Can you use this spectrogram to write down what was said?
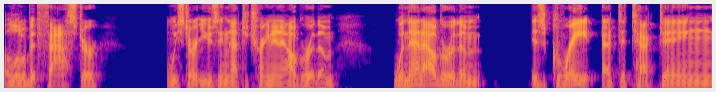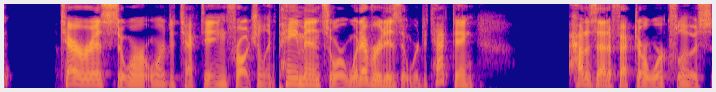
a little bit faster. We start using that to train an algorithm. When that algorithm is great at detecting terrorists or or detecting fraudulent payments or whatever it is that we're detecting, how does that affect our workflows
